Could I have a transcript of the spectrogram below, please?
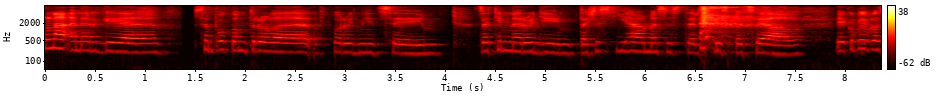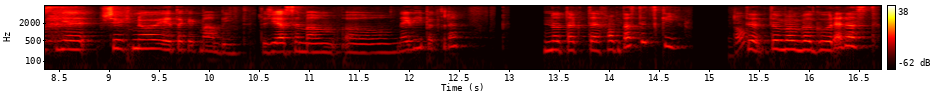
plná energie, jsem po kontrole v porodnici, zatím nerodím, takže stíháme sesterský speciál. Jakoby vlastně všechno je tak, jak má být. Takže já se mám uh, nejlíp, jak to ne? No tak to je fantastický. No? To, to mám velkou radost.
